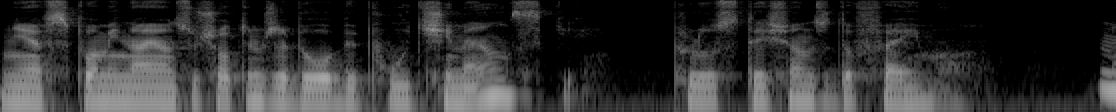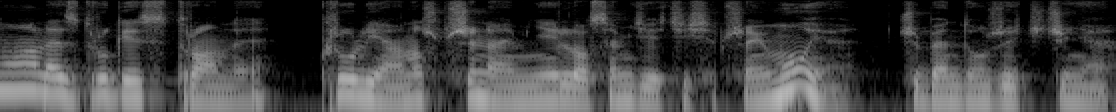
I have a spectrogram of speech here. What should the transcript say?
Nie wspominając już o tym, że byłoby płci męskiej. Plus tysiąc do fejmu. No ale z drugiej strony, król Janusz przynajmniej losem dzieci się przejmuje, czy będą żyć, czy nie.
